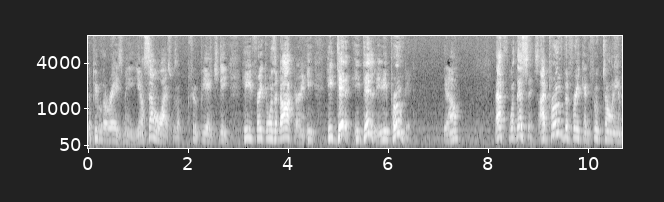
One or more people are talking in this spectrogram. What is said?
The people that raised me. You know, Semmelweis was a true PhD. He freaking was a doctor and he, he did it. He did it. He proved it. You know? That's what this is. I proved the freaking Futonium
